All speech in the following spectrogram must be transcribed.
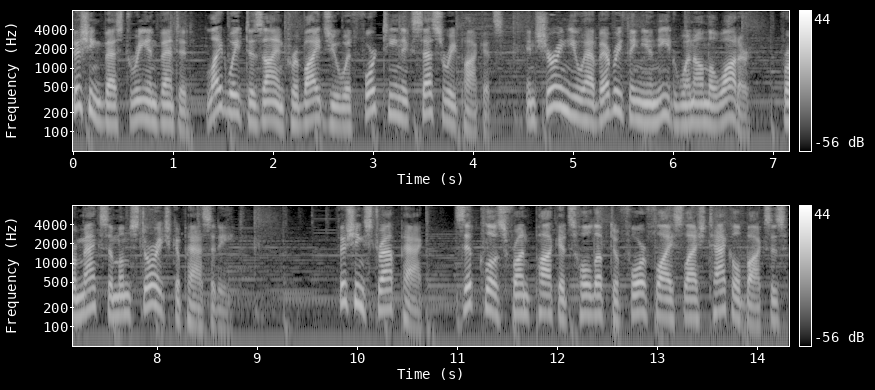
Fishing Vest reinvented, lightweight design provides you with 14 accessory pockets, ensuring you have everything you need when on the water, for maximum storage capacity. Fishing Strap Pack, Zip close front pockets hold up to 4 fly slash tackle boxes,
